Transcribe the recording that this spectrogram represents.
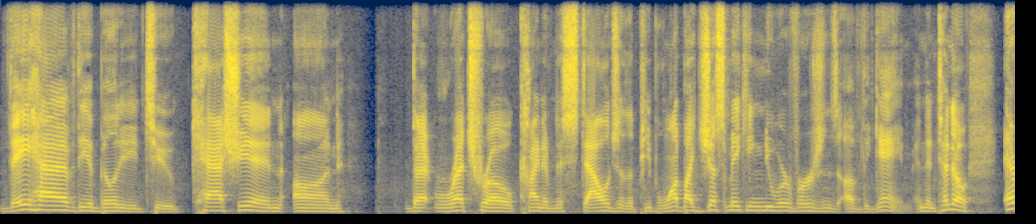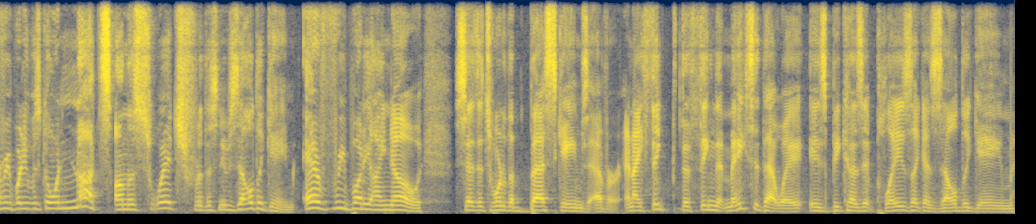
they have the ability to cash in on that retro kind of nostalgia that people want by just making newer versions of the game. And Nintendo, everybody was going nuts on the Switch for this new Zelda game. Everybody I know says it's one of the best games ever. And I think the thing that makes it that way is because it plays like a Zelda game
